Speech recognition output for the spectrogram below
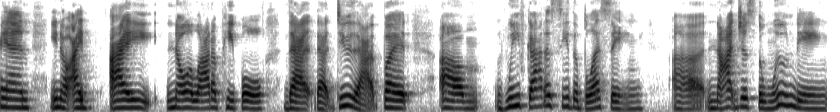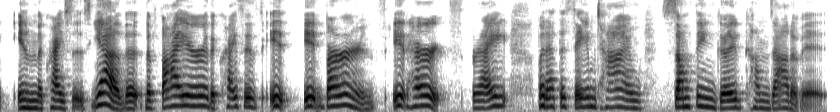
And you know, I I know a lot of people that that do that, but um, we've got to see the blessing uh, not just the wounding in the crisis. Yeah, the the fire, the crisis, it it burns, it hurts, right? But at the same time, something good comes out of it.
